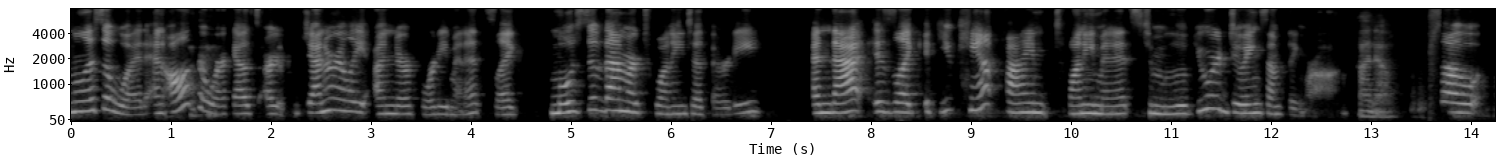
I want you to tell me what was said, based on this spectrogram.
Melissa Wood, and all of her workouts are generally under 40 minutes. Like most of them are 20 to 30 and that is like, if you can't find 20 minutes to move, you are doing something wrong. I know. So,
